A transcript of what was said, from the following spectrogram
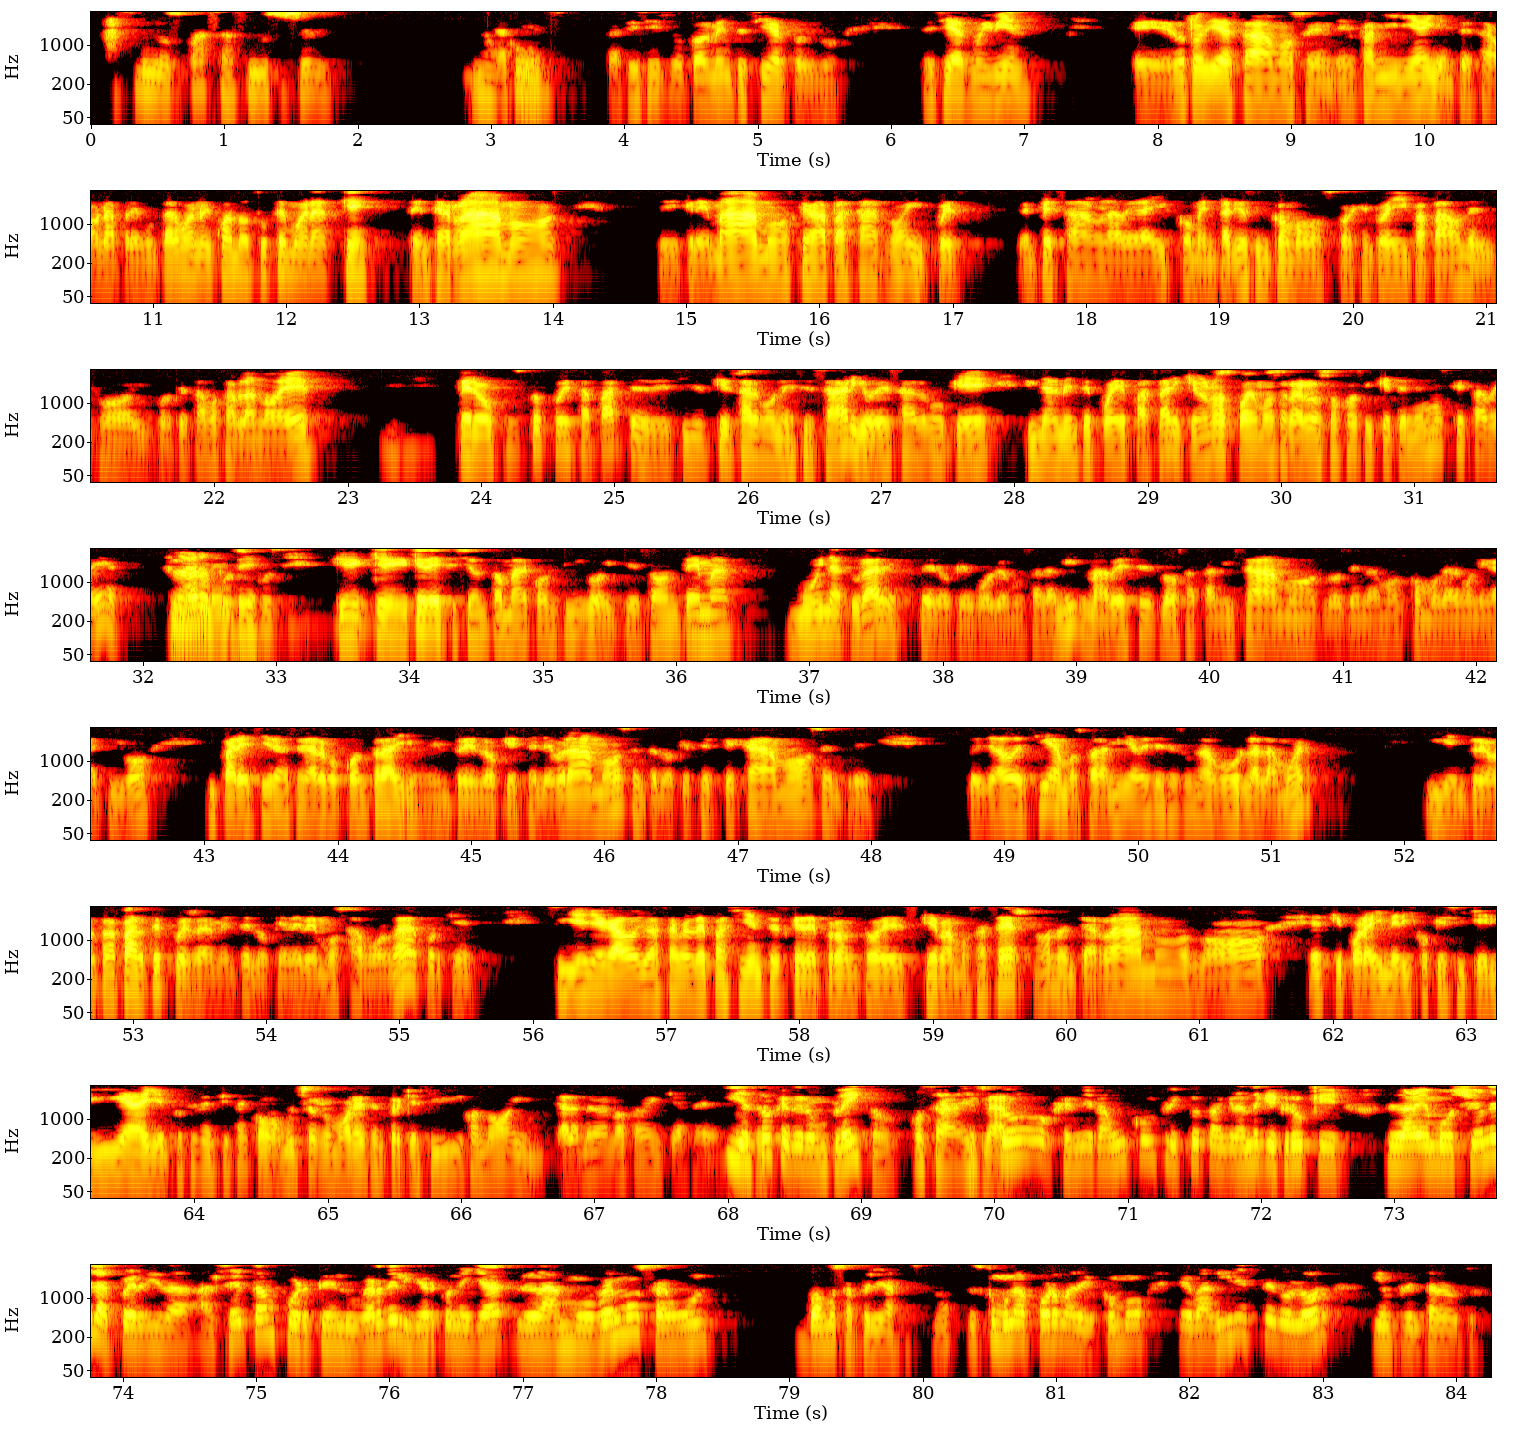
así nos pasa, así nos sucede. No, así es. Así sí es totalmente cierto, digo. Decías muy bien. Eh, el otro día estábamos en, en, familia y empezaron a preguntar, bueno, ¿y cuando tú te mueras qué? ¿Te enterramos? ¿Te cremamos? ¿Qué va a pasar? ¿no? Y pues empezaron a ver ahí comentarios incómodos, por ejemplo, de mi papá, donde dijo, ¿y por qué estamos hablando de esto? Pero justo fue esa parte de decir es que es algo necesario, es algo que finalmente puede pasar y que no nos podemos cerrar los ojos y que tenemos que saber claro, qué, qué, qué decisión tomar contigo y que son temas muy naturales, pero que volvemos a la misma. A veces los satanizamos, los llenamos como de algo negativo y pareciera ser algo contrario entre lo que celebramos, entre lo que festejamos, entre, pues ya lo decíamos, para mí a veces es una burla la muerte y entre otra parte, pues realmente lo que debemos abordar, porque sí he llegado yo a saber de pacientes que de pronto es qué vamos a hacer, ¿no? Lo enterramos, no, es que por ahí me dijo que sí quería y entonces empiezan como muchos rumores entre que sí dijo, no, y a la mera no saben qué hacer. y esto genera un pleito, o sea, esto genera un conflicto tan grande que creo que la emoción de la pérdida, al ser tan fuerte, en lugar de lidiar con ella, la movemos a un vamos a pelearnos, ¿no? Es como una forma de cómo evadir este dolor y enfrentar a otro.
